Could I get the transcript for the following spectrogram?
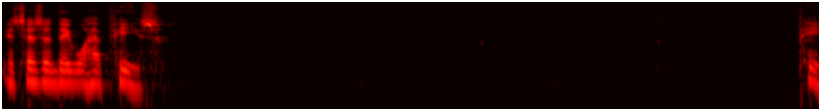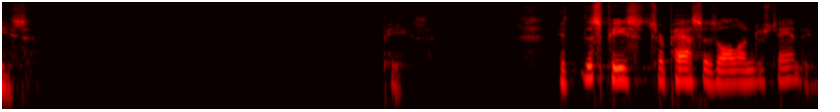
It says, and they will have peace. Peace. Peace. It, this peace surpasses all understanding.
